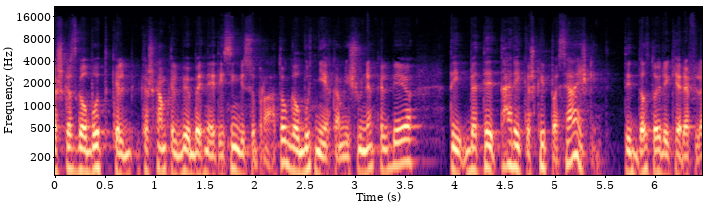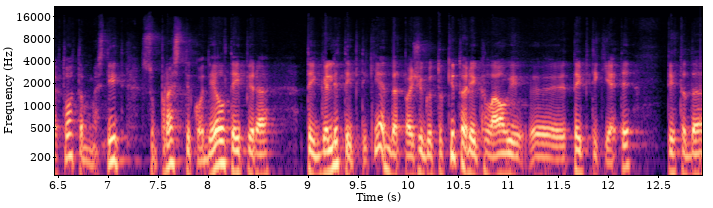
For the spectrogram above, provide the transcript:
kažkas galbūt kalb, kažkam kalbėjo, bet neteisingai suprato, galbūt niekam iš jų nekalbėjo, tai, bet tai tą reikia kažkaip pasiaiškinti. Tai dėl to reikia reflektuoti, mąstyti, suprasti, kodėl taip yra. Tai gali taip tikėti, bet, pažiūrėjau, tu kito reikalauji e, taip tikėti, tai tada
